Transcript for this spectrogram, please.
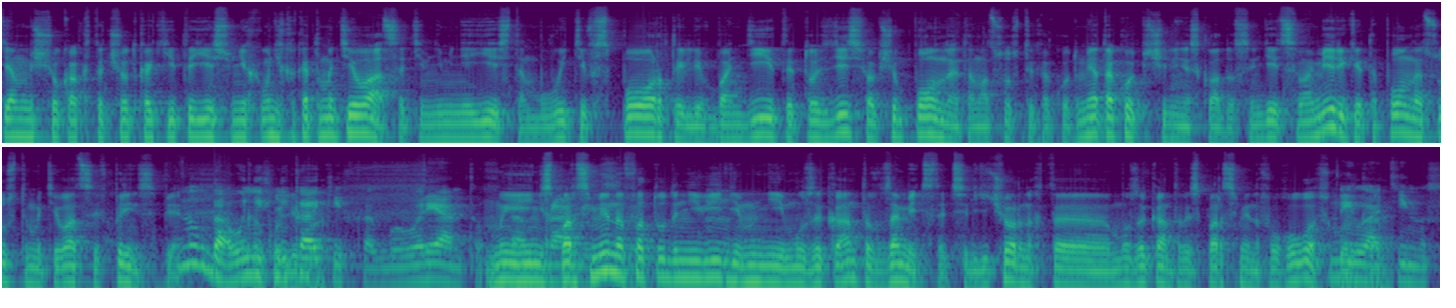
тем еще как-то что-то какие-то есть, у них, у них какая-то мотивация, тем не менее, есть там выйти в спорт или в бандиты, то здесь вообще полное там отсутствие какого-то. У меня такое впечатление складывается. Индейцы в Америке это полное отсутствие мотивации в принципе. Ну да, у них никаких как бы вариантов. Мы и ни спортсменов оттуда не видим, mm-hmm. ни музыкантов. Заметьте, кстати, среди черных-то музыкантов и спортсменов ого сколько. И латиносов.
